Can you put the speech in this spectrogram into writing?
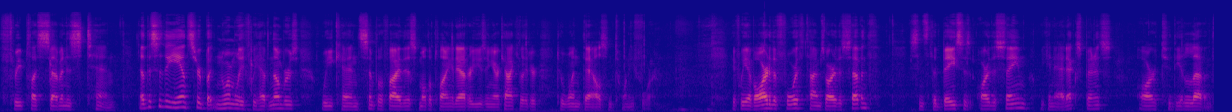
3 plus 7 is 10. Now this is the answer, but normally if we have numbers, we can simplify this multiplying it out or using our calculator to 1024. If we have r to the fourth times r to the seventh, since the bases are the same, we can add exponents r to the 11th.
